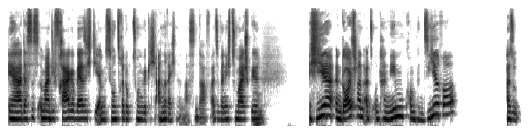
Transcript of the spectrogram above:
ja, das ist immer die Frage, wer sich die Emissionsreduktion wirklich anrechnen lassen darf. Also wenn ich zum Beispiel mhm. hier in Deutschland als Unternehmen kompensiere, also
